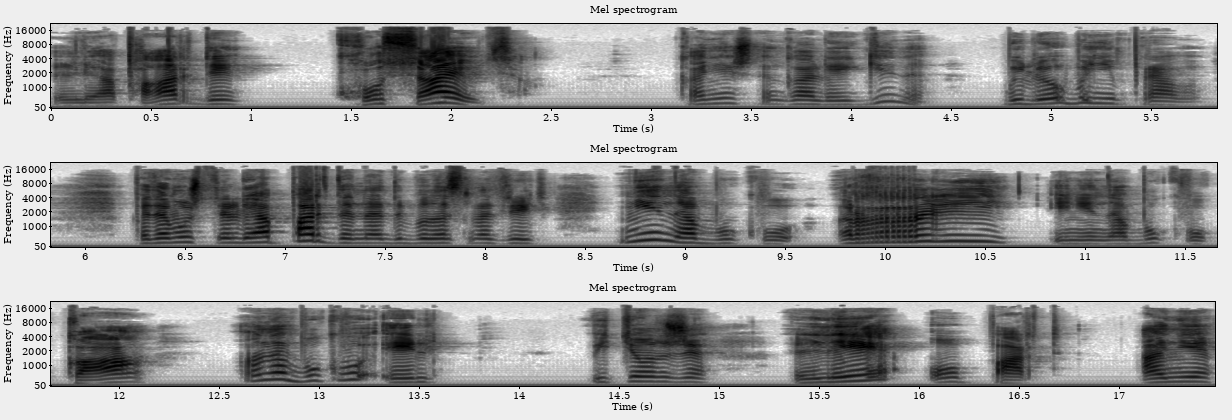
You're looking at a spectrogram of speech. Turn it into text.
леопарды кусаются. Конечно, Галя и Гена были оба неправы, потому что леопарда надо было смотреть не на букву Р и не на букву К, а на букву Л. Ведь он же леопард, а не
